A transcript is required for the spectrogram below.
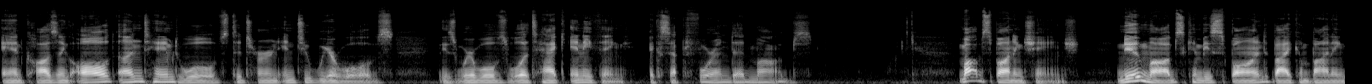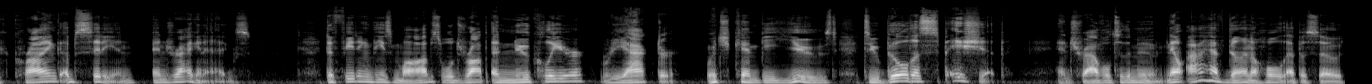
and causing all untamed wolves to turn into werewolves. These werewolves will attack anything except for undead mobs. Mob spawning change. New mobs can be spawned by combining crying obsidian and dragon eggs. Defeating these mobs will drop a nuclear reactor, which can be used to build a spaceship and travel to the moon. Now, I have done a whole episode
